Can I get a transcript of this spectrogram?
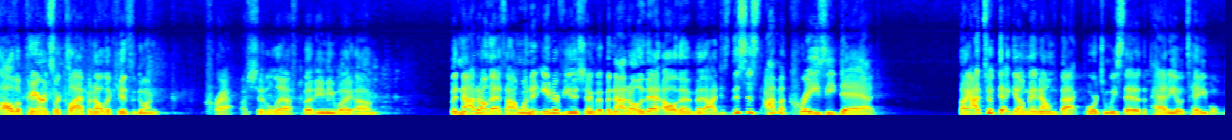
all the parents are clapping, all the kids are going, crap, I should have left. But anyway, um, but not only that, I want to interview this young man, but not only that, oh, that, I just, this is, I'm a crazy dad. Like I took that young man out on the back porch and we sat at the patio table.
